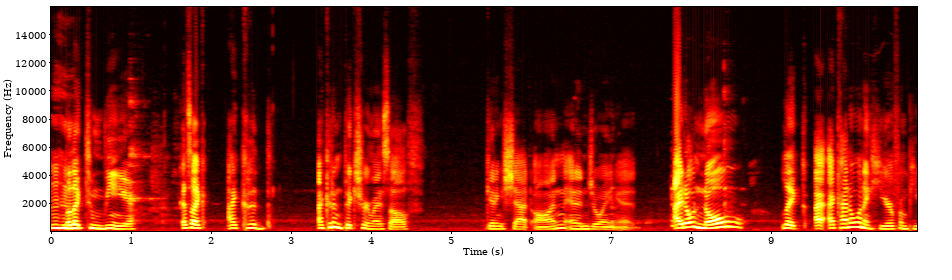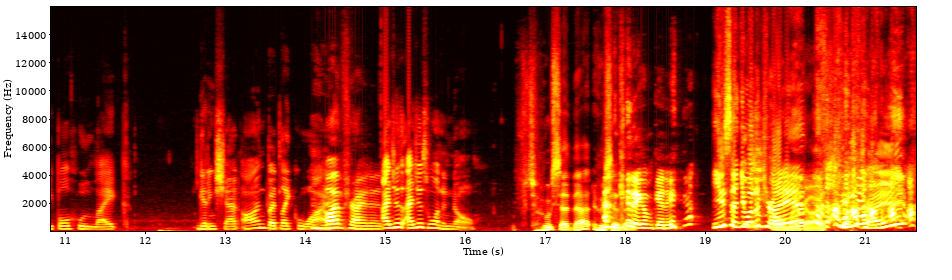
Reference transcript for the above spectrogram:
Mm-hmm. But like to me, it's like I could, I couldn't picture myself getting shat on and enjoying it. I don't know. Like I, I kind of want to hear from people who like getting shat on, but like why? Oh, I've tried it. I just I just want to know. Who said that? Who said I'm said kidding. I'm kidding. you said you want to try it. oh my it. gosh. You want to try it?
